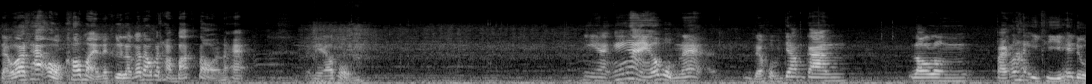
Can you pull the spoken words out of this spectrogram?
แต่ว่าถ้าออกเข้าใหม่เลยคือเราก็ต้องมาทำบั๊กต่อนะฮะอันนี้ครับผมนี่ฮะง่ายๆครับผมนะ เดี๋ยวผมจำการลองลองแปลงร่างอีกทีให้ดู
